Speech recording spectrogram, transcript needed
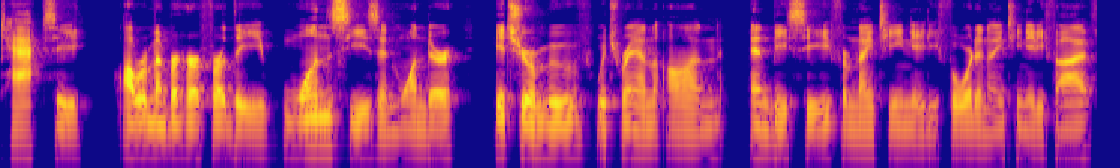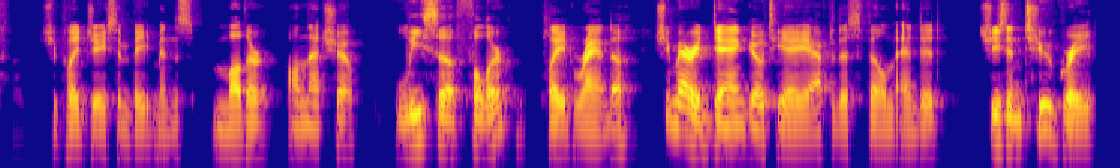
Taxi. I'll remember her for the one season wonder It's Your Move, which ran on NBC from 1984 to 1985. She played Jason Bateman's mother on that show. Lisa Fuller played Randa. She married Dan Gauthier after this film ended. She's in two great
